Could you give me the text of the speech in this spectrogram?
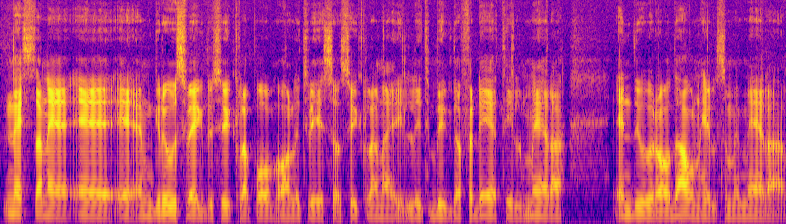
nästan är, är, är, en grusväg du cyklar på vanligtvis och cyklarna är lite byggda för det till mera enduro och downhill som är mera,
